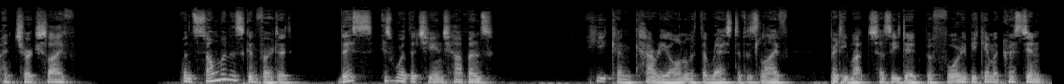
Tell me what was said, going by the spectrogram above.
and church life. When someone is converted, this is where the change happens. He can carry on with the rest of his life pretty much as he did before he became a Christian,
